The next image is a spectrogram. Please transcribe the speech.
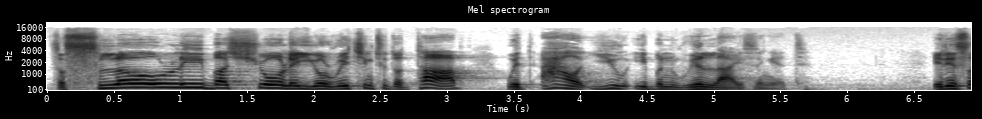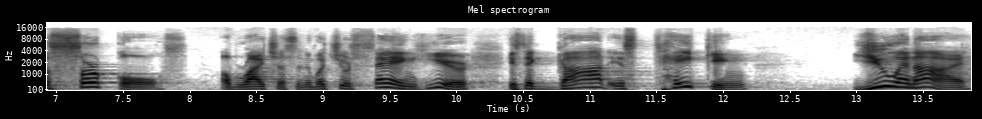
So slowly but surely, you're reaching to the top without you even realizing it. It is a circle of righteousness. And what you're saying here is that God is taking you and I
